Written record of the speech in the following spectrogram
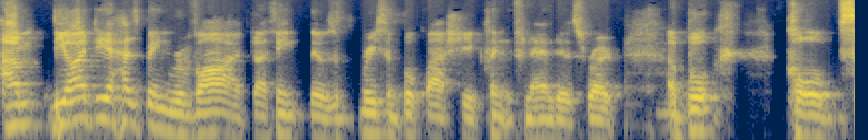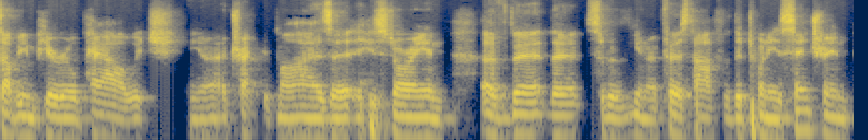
Um, the idea has been revived. I think there was a recent book last year. Clinton Fernandes wrote a book called sub-imperial power, which you know attracted my eye as a historian of the the sort of you know first half of the 20th century, and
